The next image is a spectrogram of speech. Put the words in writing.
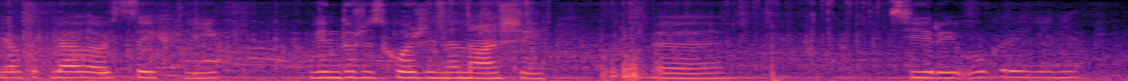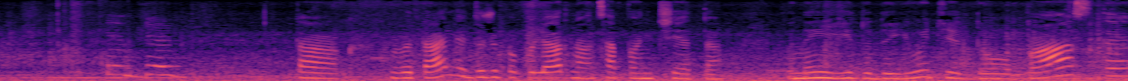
Я купляла ось цей хліб. Він дуже схожий на наш е, сірий в Україні. Так, в Італії дуже популярна оця панчета. Вони її додають до пасти.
